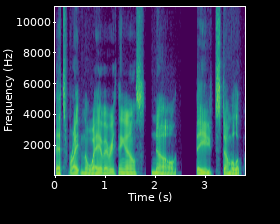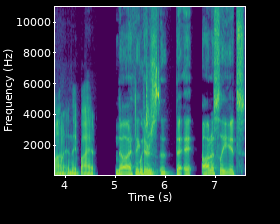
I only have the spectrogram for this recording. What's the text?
that's right in the way of everything else? No, they stumble upon it and they buy it. No, I think there's is- the, it, honestly, it's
